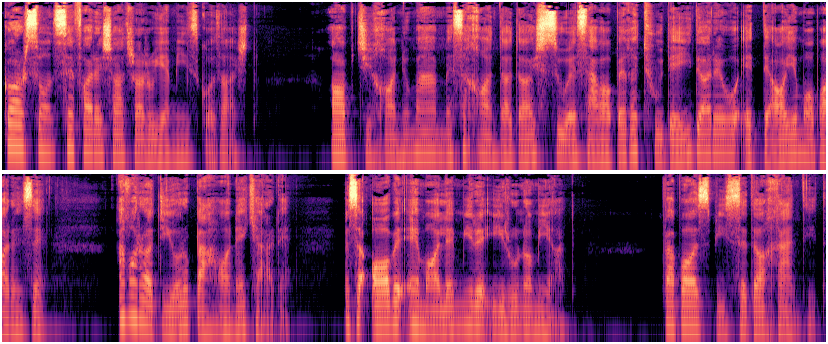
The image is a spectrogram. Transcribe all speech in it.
گارسون سفارشات را روی میز گذاشت. آبجی خانومم مثل خانداداش سوء سوابق تودهی داره و ادعای مبارزه. اما رادیو رو بهانه کرده. مثل آب اماله میره ایرون و میاد. و باز بی صدا خندید.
